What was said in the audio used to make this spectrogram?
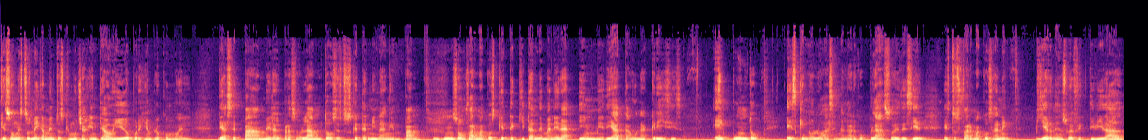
que son estos medicamentos que mucha gente ha oído, por ejemplo, como el diazepam, el alprazolam, todos estos que terminan en PAM, son fármacos que te quitan de manera inmediata una crisis. El punto es que no lo hacen a largo plazo, es decir, estos fármacos ANE pierden su efectividad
